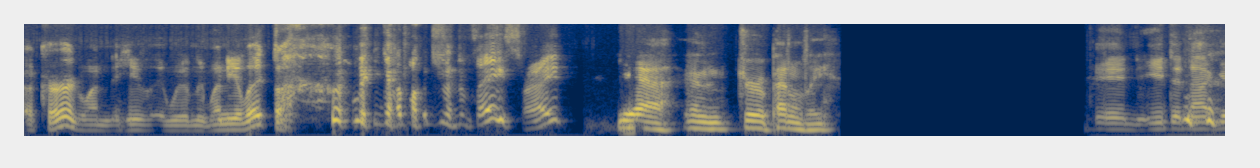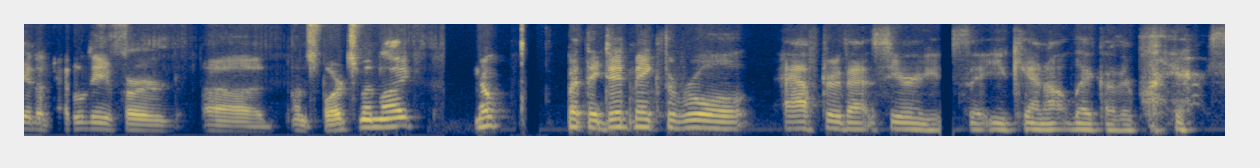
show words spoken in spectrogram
occurred when he when when he licked him. he got punched in the face, right? yeah, and drew a penalty. And he did not get a penalty for uh, unsportsmanlike. Nope. But they did make the rule after that series that you cannot lick other players.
